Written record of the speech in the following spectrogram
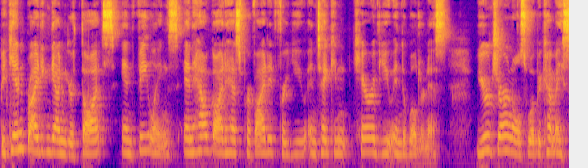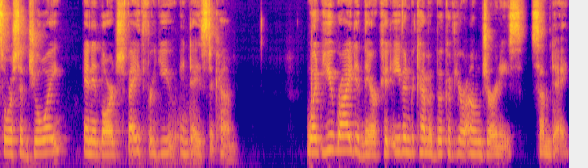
Begin writing down your thoughts and feelings and how God has provided for you and taken care of you in the wilderness. Your journals will become a source of joy and enlarged faith for you in days to come. What you write in there could even become a book of your own journeys someday.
